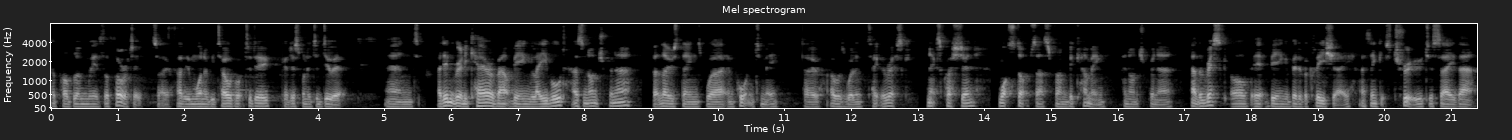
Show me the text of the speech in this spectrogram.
a problem with authority. So I didn't want to be told what to do, I just wanted to do it. And I didn't really care about being labeled as an entrepreneur, but those things were important to me. So I was willing to take the risk. Next question What stops us from becoming an entrepreneur? At the risk of it being a bit of a cliche, I think it's true to say that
